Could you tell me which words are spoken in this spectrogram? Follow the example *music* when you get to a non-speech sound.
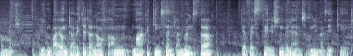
Und nebenbei unterrichtet er noch am Marketing Center Münster der Westfälischen Wilhelms-Universität.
